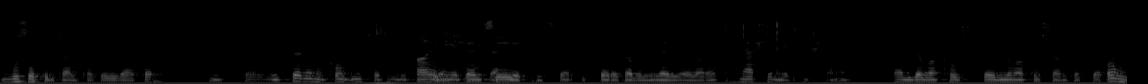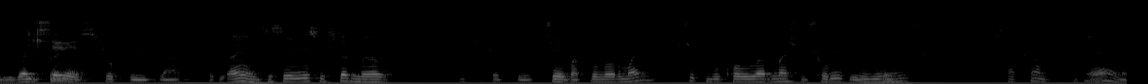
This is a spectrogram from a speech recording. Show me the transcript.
bu setin çantası bu zaten. Victor, Victoria'nın komple setini Aynen şeyini getirmişler. getirmişler. Victoria kadının evi olarak. Her şeyini getirmişler ama. Ha bir de vatoz, sevimli vatoz çantası var. Oğlum güzel ya. seviyesi çok büyük lan. Çok, Aynen iki seviyesi üçten daha büyük. iki çok büyük. Şey bak bu normal küçük bu kollarını açmış. Çok büyük, büyük bu. uyumuş. Saçma olmuş. Yani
